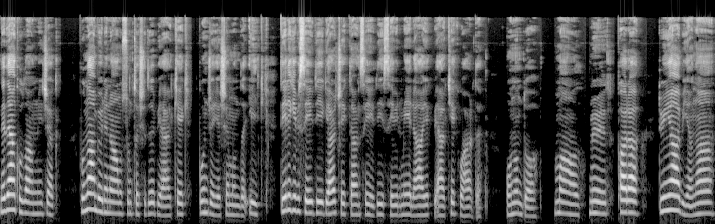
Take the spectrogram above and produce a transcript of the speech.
Neden kullanmayacak? Bundan böyle namusun taşıdığı bir erkek, bunca yaşamında ilk, deli gibi sevdiği, gerçekten sevdiği, sevilmeye layık bir erkek vardı. Onun da o. Mal, mülk, para, dünya bir yana,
